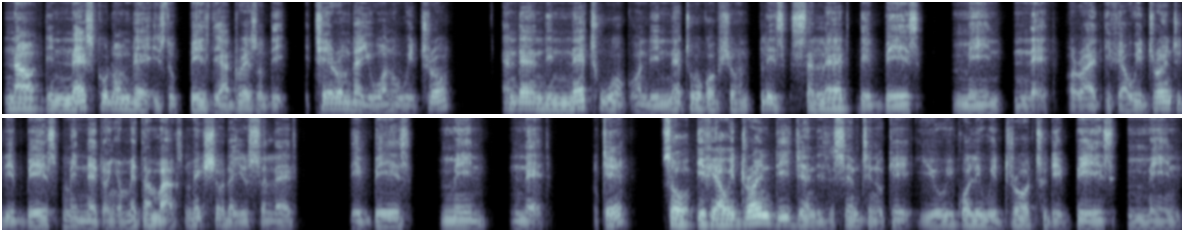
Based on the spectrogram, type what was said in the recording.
Now the next column there is to paste the address of the Ethereum that you want to withdraw, and then the network on the network option. Please select the base main net. All right. If you are withdrawing to the base main net on your MetaMask, make sure that you select the base main net okay? So if you are withdrawing degen is the same thing okay? You equally withdraw to the base main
